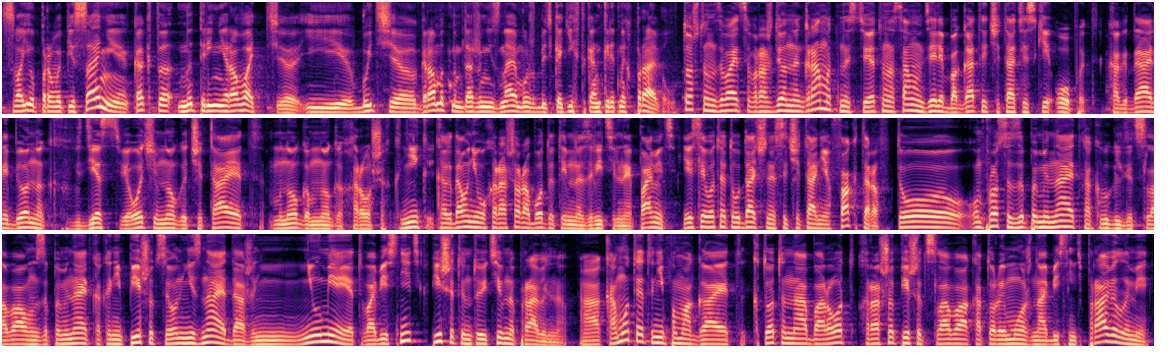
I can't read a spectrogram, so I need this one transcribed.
свое правописание как-то натренировать и быть грамотным, даже не зная, может быть, каких-то конкретных правил? То, что называется врожденной грамотностью, это на самом деле богатый читательский опыт опыт. Когда ребенок в детстве очень много читает, много-много хороших книг, и когда у него хорошо работает именно зрительная память, если вот это удачное сочетание факторов, то он просто запоминает, как выглядят слова, он запоминает, как они пишутся, и он не знает даже, не умея этого объяснить, пишет интуитивно правильно. А кому-то это не помогает, кто-то наоборот хорошо пишет слова, которые можно объяснить правилами,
